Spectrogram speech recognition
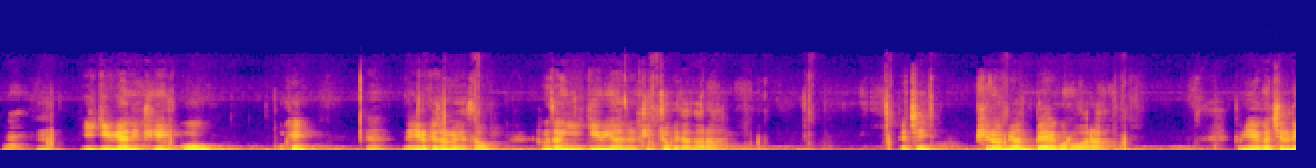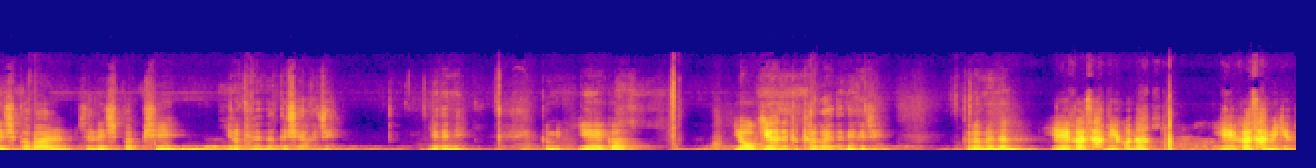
네. 음, 이기 위한이 뒤에 있고, 오케이? 예, 네, 이렇게 설명해서 항상 이기 위한을 뒤쪽에다 놔라. 됐지? 필요면 백으로 와라. 그럼 얘가 진리시파 R, 진리시파 P 이렇게 된다는 뜻이야, 그지? 이해됐니? 그럼 얘가 여기 안에도 들어가야 되네, 그지? 그러면은 얘가 3이거나 얘가 3이겠네.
